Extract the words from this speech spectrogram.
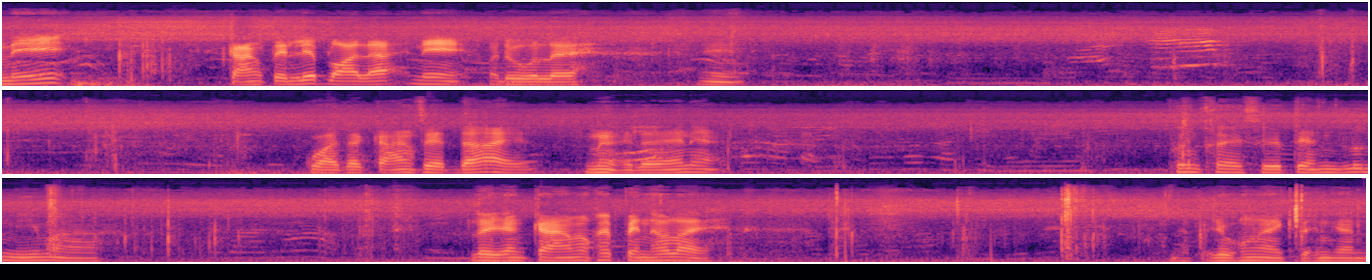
อนนี้กางเต็นท์เรียบร้อยแล้ว นี่มาดูเลยนี่กว่าจะกางเสร็จได้เหนื่อยเลยเนี่ยเพิ่งเคยซื้อเต็นท์รุ่นนี้มา เลยยังกางไม่ค่อยเป็นเท่าไหร่เดี๋ยวไปดูข้างในเต็นท์กัน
